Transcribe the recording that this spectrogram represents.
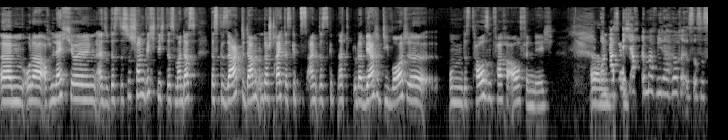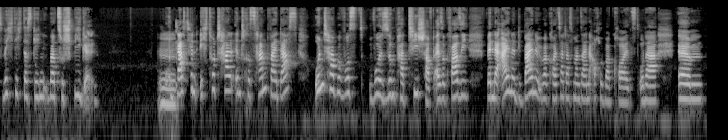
ähm, oder auch Lächeln. Also das, das ist schon wichtig, dass man das das Gesagte damit unterstreicht, das gibt es das gibt oder wertet die Worte um das tausendfache auf, finde ich. Ähm, und was ich auch immer wieder höre, ist, es ist wichtig, das Gegenüber zu spiegeln. Mhm. Und das finde ich total interessant, weil das unterbewusst wohl Sympathie schafft. Also quasi, wenn der eine die Beine überkreuzt hat, dass man seine auch überkreuzt. Oder ähm,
